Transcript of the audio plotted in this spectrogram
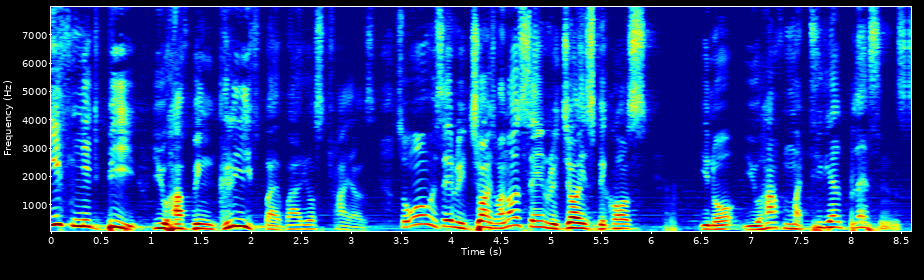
if need be, you have been grieved by various trials. So when we say rejoice, we're not saying rejoice because you know you have material blessings.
